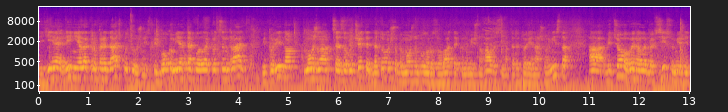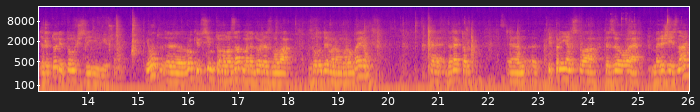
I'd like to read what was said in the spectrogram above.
є лінії електропередач потужність, під боком є теплоелектроцентраль. Відповідно, можна це залучити для того, щоб можна було розвивати економічну галузь на території нашого міста. А від цього виграли би всі суміжні території, в тому числі і Львівщина. І от е, років сім тому назад мене доля звела з Володимиром Воробеєм, це директор е, е, підприємства ТЗОВ мережі знань.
